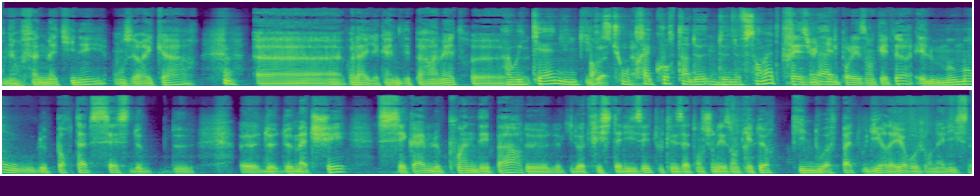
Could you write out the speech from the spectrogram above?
on est en fin de matinée, 11h15. Hum. Euh, voilà, il y a quand même des paramètres euh, Un week-end, une qui doit- portion très courte hein, de, de 900 mètres. très Euh, utile pour les enquêteurs. Et le moment où le portable cesse de de, euh, de, de matcher, c'est quand même le point de départ de, de- qui doit cristalliser toutes les attentions des enquêteurs, qui ne doivent pas tout dire d'ailleurs aux journalistes.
